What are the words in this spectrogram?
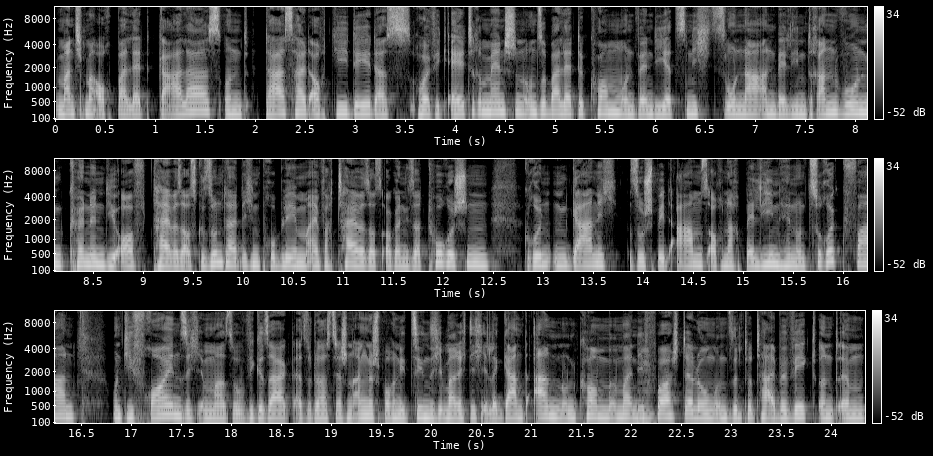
manchmal auch Ballettgalas. Und da ist halt auch die Idee, dass häufig ältere Menschen in unsere Ballette kommen. Und wenn die jetzt nicht so nah an Berlin dran wohnen, können die oft teilweise aus gesundheitlichen Problemen, einfach teilweise aus organisatorischen Gründen gar nicht so spät abends auch nach Berlin hin und zurück fahren und die freuen sich immer so. Wie gesagt, also du hast ja schon angesprochen, die ziehen sich immer richtig elegant an und kommen immer in die mhm. Vorstellung und sind total bewegt und ähm,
